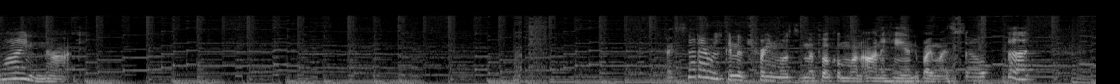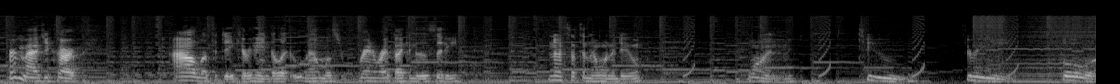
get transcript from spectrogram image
Why not? Said I was gonna train most of my Pokemon on a hand by myself, but for Magikarp, I'll let the daycare handle it. Ooh, I almost ran right back into the city. Not something I want to do. One, two, three, four,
